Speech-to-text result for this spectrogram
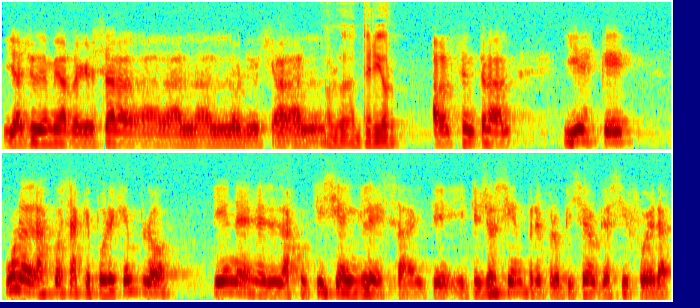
y ayúdeme a regresar al, al anterior. Al central y es que una de las cosas que, por ejemplo, tiene la justicia inglesa y que, y que yo siempre he propiciado que así fuera,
